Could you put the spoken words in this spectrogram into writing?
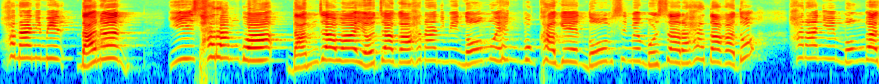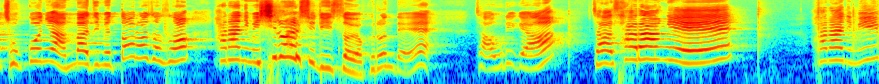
하나님이 나는 이 사람과 남자와 여자가 하나님이 너무 행복하게 너 없으면 못 살아 하다가도 하나님이 뭔가 조건이 안 맞으면 떨어져서 하나님이 싫어할 수도 있어요. 그런데 자 우리가 자 사랑의 하나님이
